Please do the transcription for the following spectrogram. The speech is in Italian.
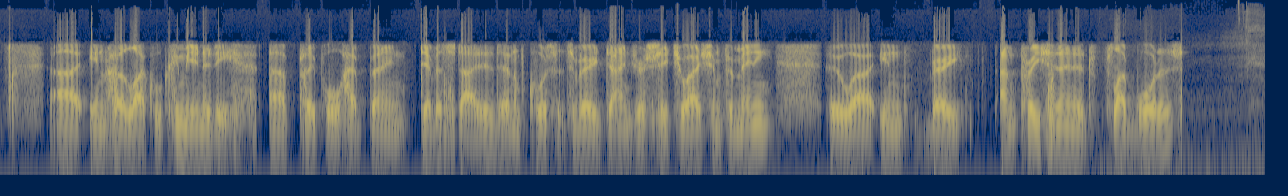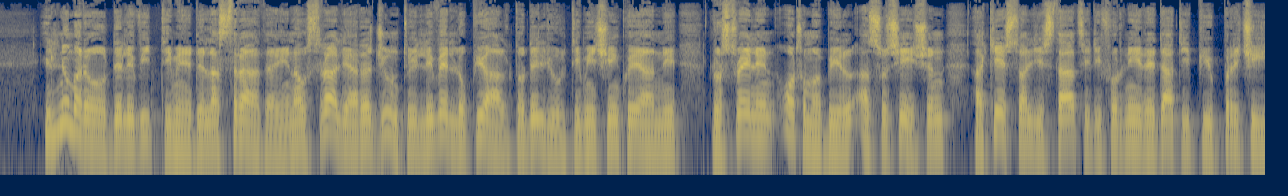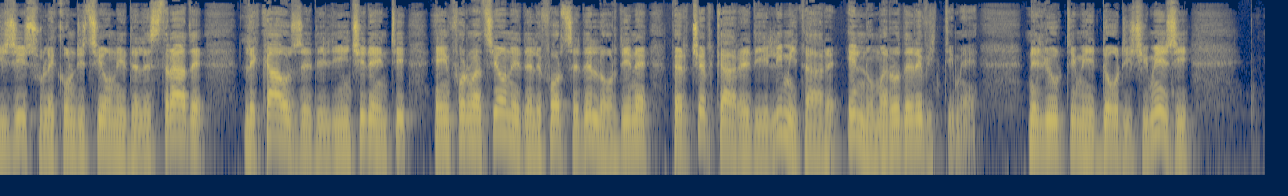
uh, in her local community. Uh, people have been devastated, and of course, it's a very dangerous situation for many who are in very unprecedented floodwaters. Il numero delle vittime della strada in Australia ha raggiunto il livello più alto degli ultimi cinque anni. L'Australian Automobile Association ha chiesto agli Stati di fornire dati più precisi sulle condizioni delle strade, le cause degli incidenti e informazioni delle forze dell'ordine per cercare di limitare il numero delle vittime. Negli ultimi 12 mesi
